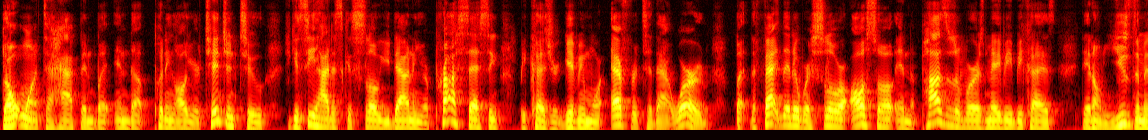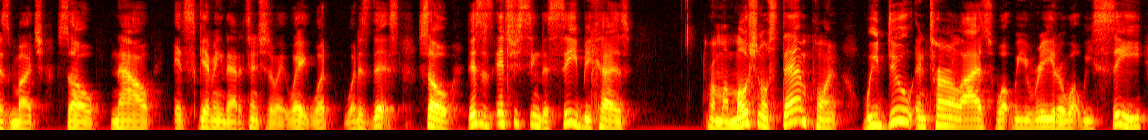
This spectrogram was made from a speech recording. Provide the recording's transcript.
don't want to happen but end up putting all your attention to, you can see how this could slow you down in your processing because you're giving more effort to that word. But the fact that it were slower also in the positive words maybe because they don't use them as much. So now it's giving that attention to wait, wait, what what is this? So this is interesting to see because from an emotional standpoint, we do internalize what we read or what we see,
